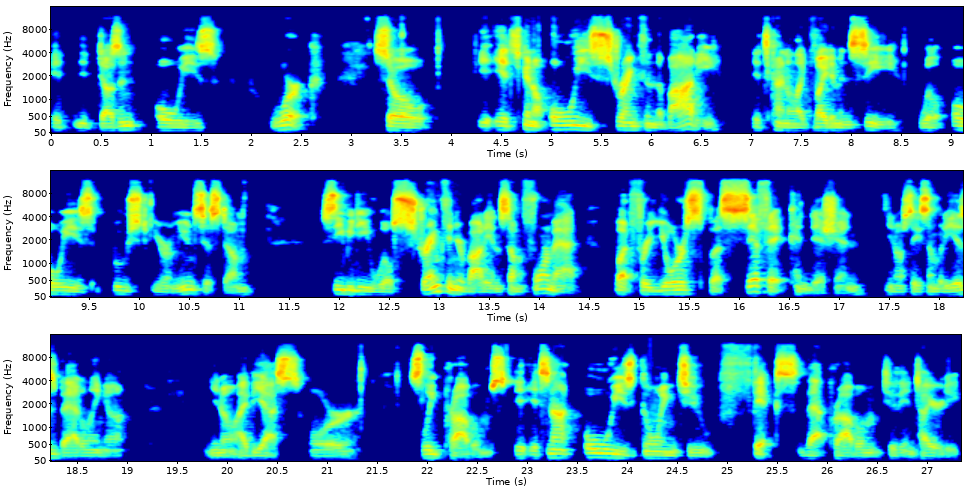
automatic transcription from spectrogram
it, it doesn't always work so it's going to always strengthen the body. It's kind of like vitamin C will always boost your immune system. CBD will strengthen your body in some format, but for your specific condition, you know, say somebody is battling a, you know, IBS or sleep problems, it's not always going to fix that problem to the entirety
